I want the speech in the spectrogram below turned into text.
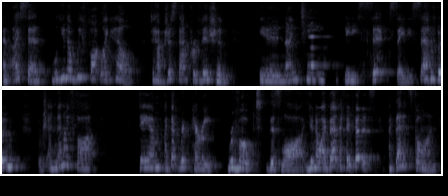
And I said, well, you know, we fought like hell to have just that provision in 1986, 87. And then I thought, damn, I bet Rick Perry revoked this law. You know, I bet, I bet it's, I bet it's gone.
